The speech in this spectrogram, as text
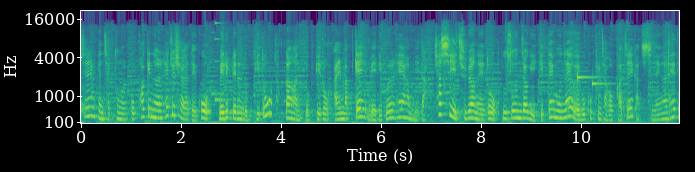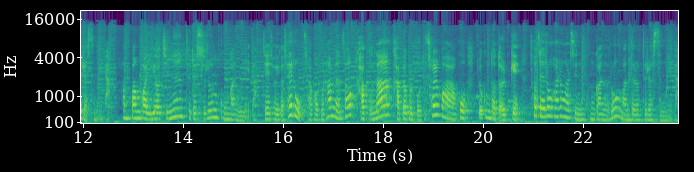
실링팬 제품을 꼭 확인을 해주셔야 되고 매립되는 높이도 적당한 높이로 알맞게 매립을 해야 합니다. 샤시 주변에도 누수 흔적이 있기 때문에 외부 코팅 작업까지 같이 진행을 해드렸습니다. 안방과 이어지는 드레스룸 공간입니다. 이제 저희가 새로 작업을 하면서 가구나 가벽을 모두 철거하고 조금 더 넓게 서재로 활용할 수 있는 공간으로 만들어 드렸습니다.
